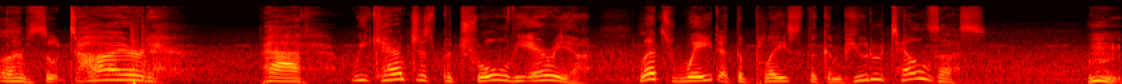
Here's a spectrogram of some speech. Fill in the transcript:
I'm so tired. Pat, we can't just patrol the area. Let's wait at the place the computer tells us. Hmm.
